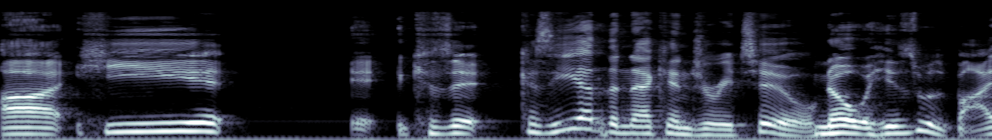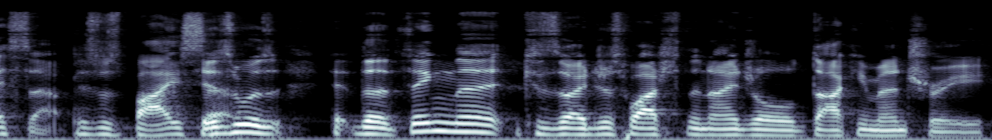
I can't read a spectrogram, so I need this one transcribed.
Uh, he, because it, Because he had the neck injury too. no, his was bicep. his was bicep. His was the thing that because I just watched the Nigel documentary,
